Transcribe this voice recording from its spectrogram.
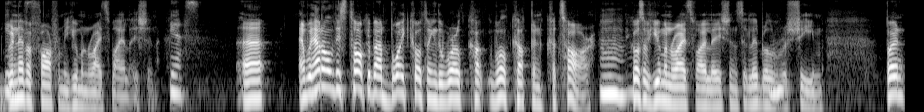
Yes. We're never far from a human rights violation. Yes. Uh, and we had all this talk about boycotting the World Cup, World Cup in Qatar mm. because of human rights violations, a liberal mm. regime. But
